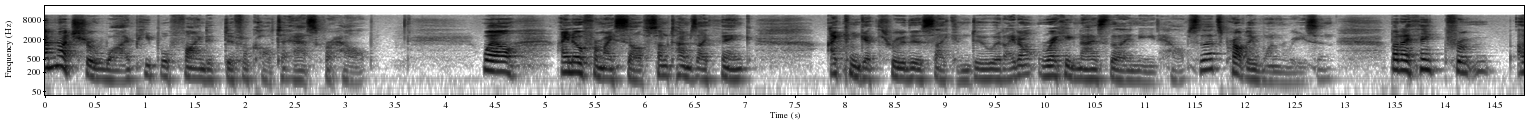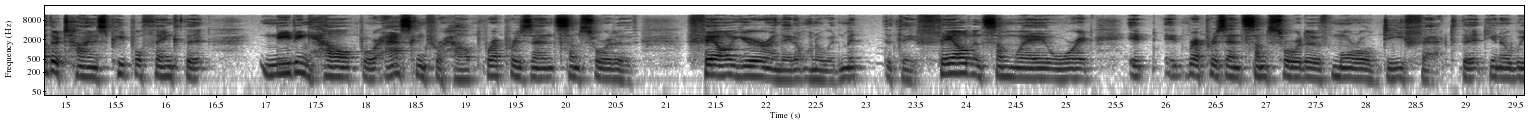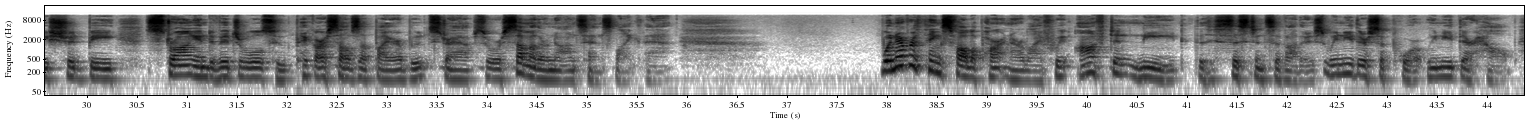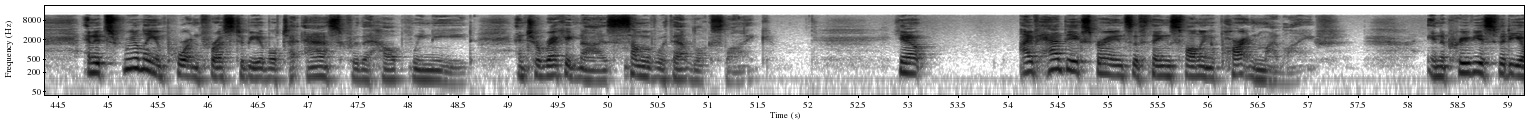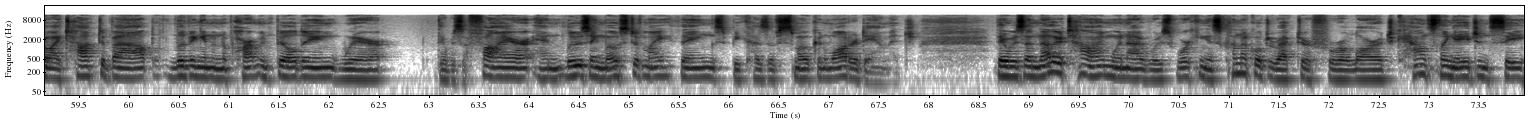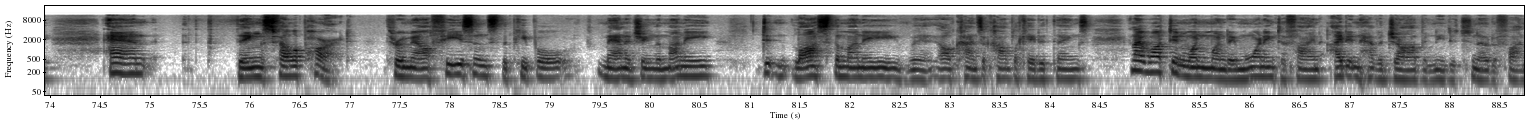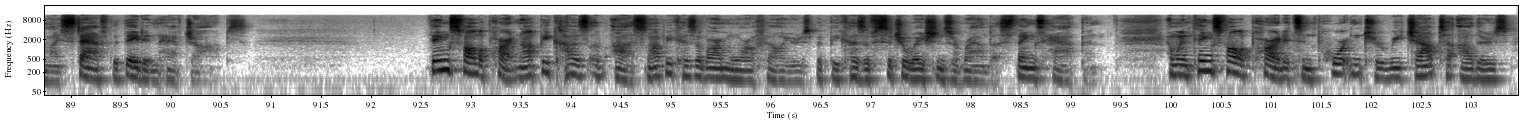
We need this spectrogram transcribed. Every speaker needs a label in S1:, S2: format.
S1: I'm not sure why people find it difficult to ask for help. Well, I know for myself, sometimes I think, I can get through this, I can do it. I don't recognize that I need help. So that's probably one reason. But I think for other times, people think that needing help or asking for help represents some sort of failure and they don't want to admit that they failed in some way or it, it, it represents some sort of moral defect that you know we should be strong individuals who pick ourselves up by our bootstraps or some other nonsense like that. Whenever things fall apart in our life we often need the assistance of others. We need their support. We need their help. And it's really important for us to be able to ask for the help we need and to recognize some of what that looks like you know, I've had the experience of things falling apart in my life. In a previous video, I talked about living in an apartment building where there was a fire and losing most of my things because of smoke and water damage. There was another time when I was working as clinical director for a large counseling agency and things fell apart. Through malfeasance, the people managing the money didn't lost the money, eh, all kinds of complicated things. And I walked in one Monday morning to find I didn't have a job and needed to notify my staff that they didn't have jobs. Things fall apart not because of us, not because of our moral failures, but because of situations around us. Things happen. And when things fall apart, it's important to reach out to others,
